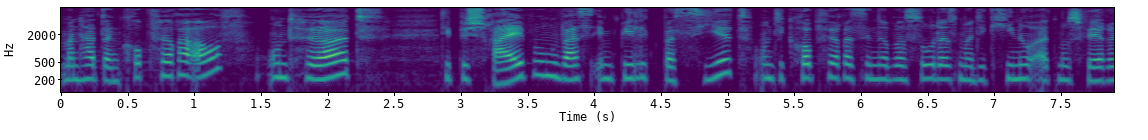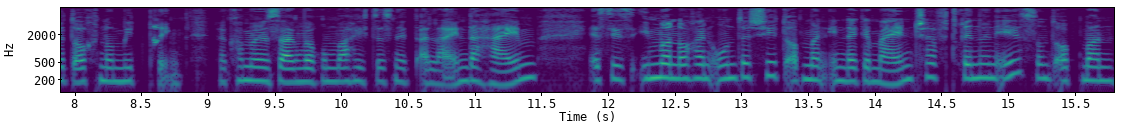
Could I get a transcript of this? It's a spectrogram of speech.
man hat einen Kopfhörer auf und hört die Beschreibung, was im Bild passiert. Und die Kopfhörer sind aber so, dass man die Kinoatmosphäre doch nur mitbringt. Da kann man sagen, warum mache ich das nicht allein daheim? Es ist immer noch ein Unterschied, ob man in der Gemeinschaft drinnen ist und ob man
